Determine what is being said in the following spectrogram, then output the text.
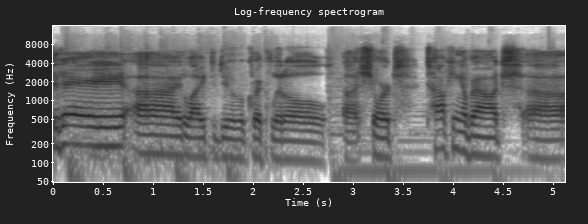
Today, I'd like to do a quick little uh, short talking about uh,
